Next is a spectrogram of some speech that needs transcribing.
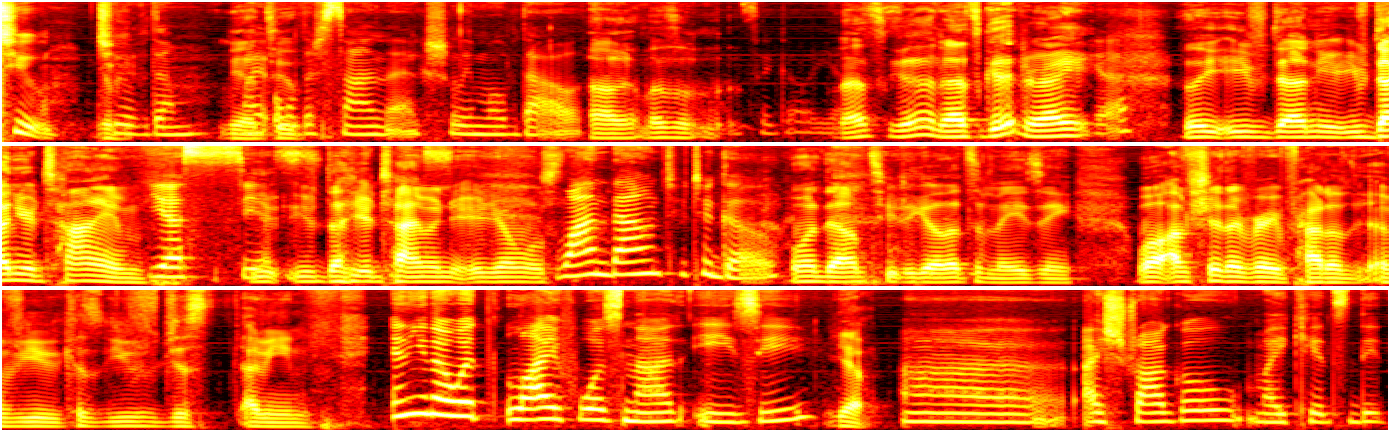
Two, two of them. Yeah, My two. older son actually moved out Uh, that's a, ago. Yeah. that's good. That's good, right? yeah. So you've done your you've done your time. Yes. You, Yes. you've done your time, and you're, you're almost One down, two to go. one down, two to go. That's amazing. Well, I'm sure they're very proud of, of you because you've just. I mean, And you know what? Life was not easy. Yeah. Uh, I struggle. My kids did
